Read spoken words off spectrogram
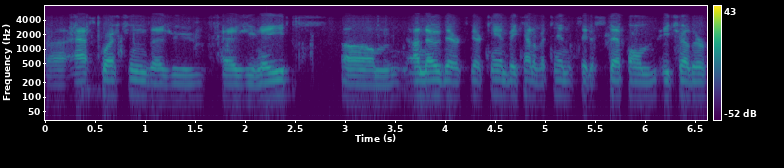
uh, ask questions as you as you need. Um, I know there there can be kind of a tendency to step on each other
